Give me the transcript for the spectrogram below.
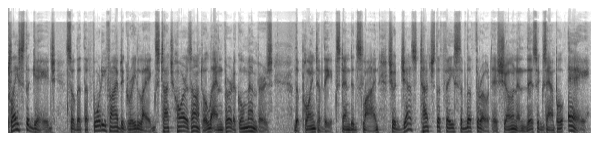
Place the gauge so that the 45 degree legs touch horizontal and vertical members. The point of the extended slide should just touch the face of the throat as shown in this example A.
